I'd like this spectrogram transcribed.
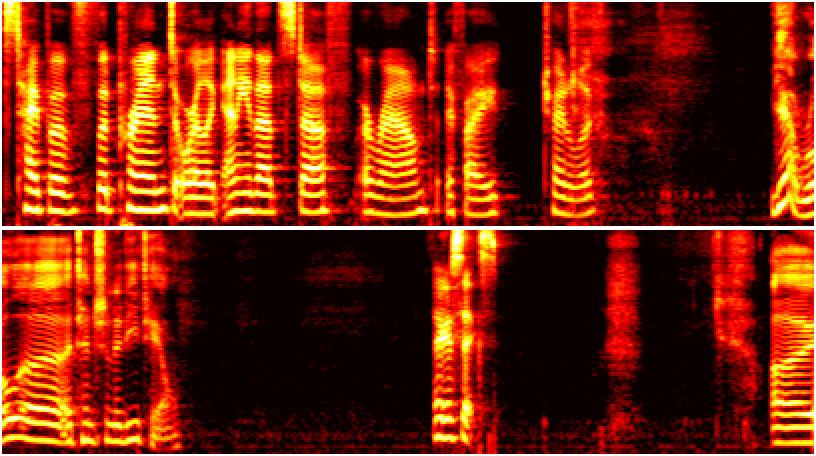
type of footprint or like any of that stuff around if I try to look? Yeah, roll a attention to detail. I got six. Uh,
